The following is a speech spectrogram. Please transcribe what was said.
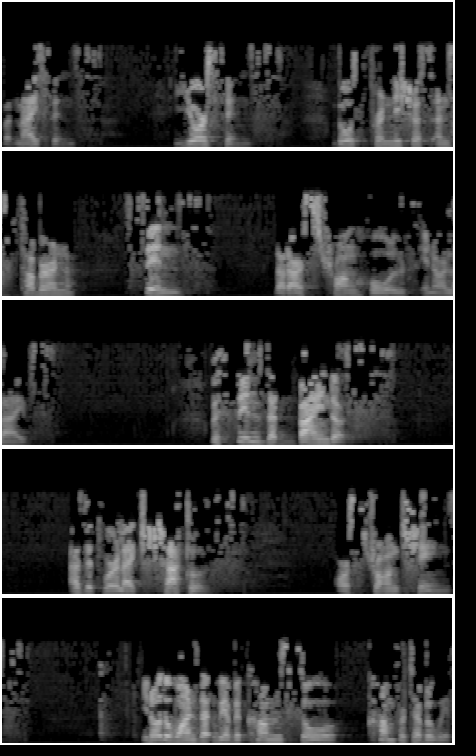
but my sins, your sins, those pernicious and stubborn sins that are strongholds in our lives. The sins that bind us, as it were, like shackles or strong chains. You know, the ones that we have become so comfortable with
